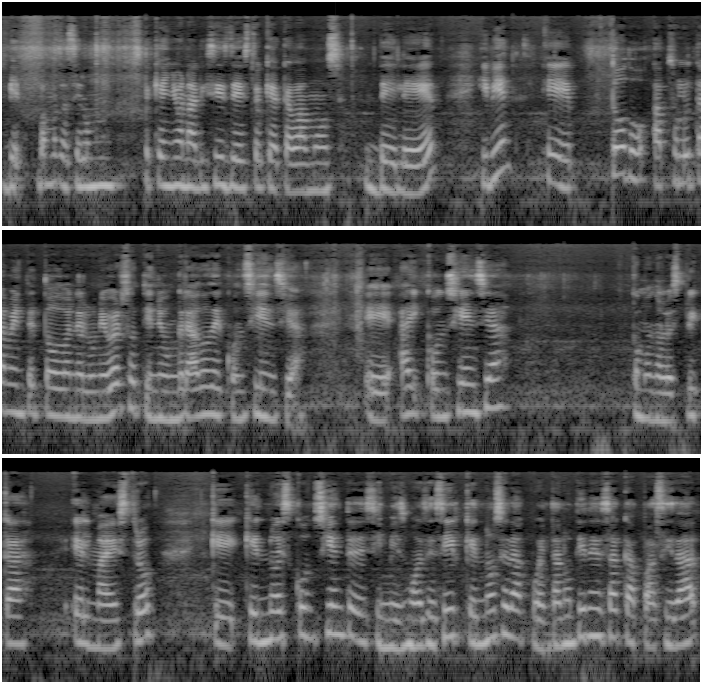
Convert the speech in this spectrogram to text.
Bien, vamos a hacer un pequeño análisis de esto que acabamos de leer. Y bien, eh, todo, absolutamente todo en el universo tiene un grado de conciencia. Eh, hay conciencia como nos lo explica el maestro, que, no es consciente de sí mismo, es decir, que no se da cuenta, no tiene esa capacidad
